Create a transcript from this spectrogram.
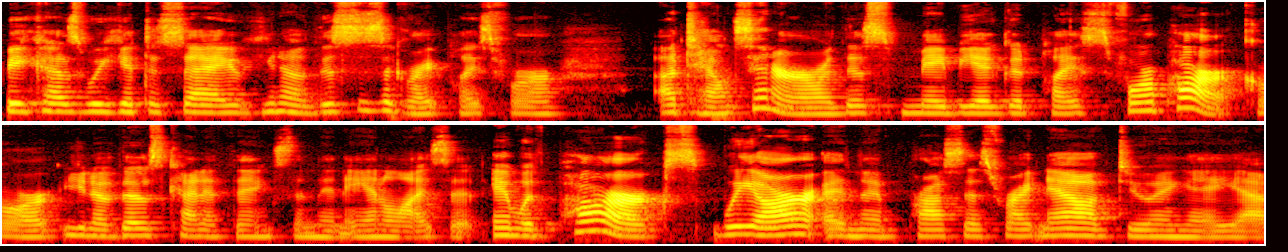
because we get to say you know this is a great place for a town center or this may be a good place for a park or you know those kind of things and then analyze it. And with parks we are in the process right now of doing a uh,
